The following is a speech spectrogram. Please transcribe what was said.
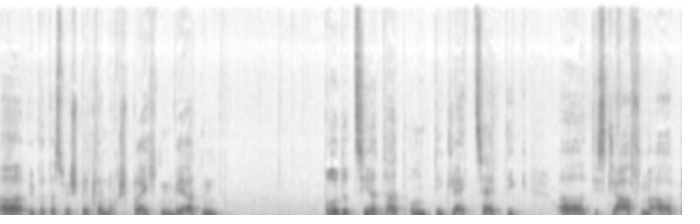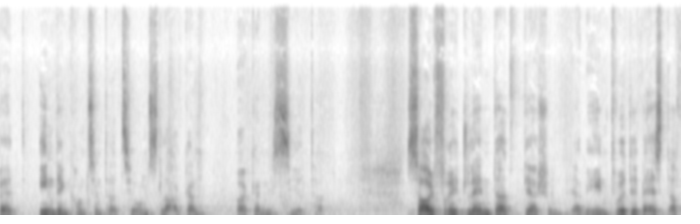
äh, über das wir später noch sprechen werden, produziert hat und die gleichzeitig äh, die Sklavenarbeit in den Konzentrationslagern organisiert hat. Saul Friedländer, der schon erwähnt wurde, weist auf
